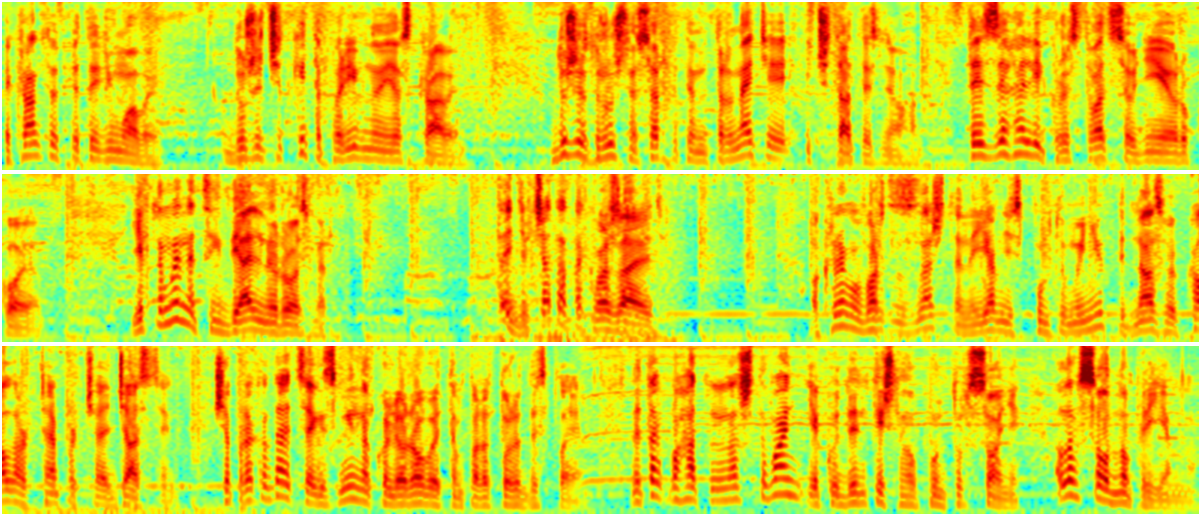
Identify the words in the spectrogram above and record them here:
Екран тут 5-дюймовий, дуже чіткий та порівняно яскравий. Дуже зручно серфити в інтернеті і читати з нього. Та й взагалі користуватися однією рукою. Як на мене, це ідеальний розмір. Та й дівчата так вважають. Окремо варто зазначити наявність пункту меню під назвою Color Temperature Adjusting, що перекладається як зміна кольорової температури дисплею. Не так багато налаштувань, як у ідентичного пункту в Sony, але все одно приємно.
